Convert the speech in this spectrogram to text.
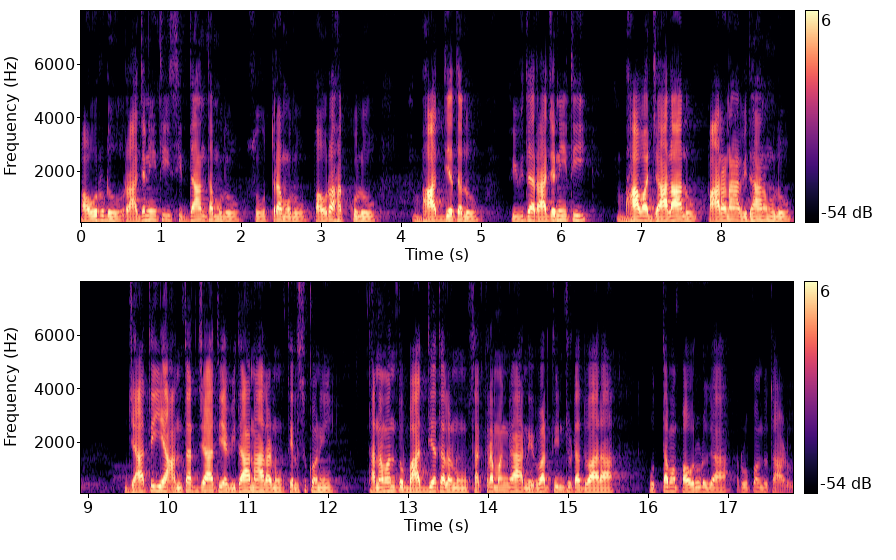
పౌరుడు రాజనీతి సిద్ధాంతములు సూత్రములు పౌర హక్కులు బాధ్యతలు వివిధ రాజనీతి భావజాలాలు పాలనా విధానములు జాతీయ అంతర్జాతీయ విధానాలను తెలుసుకొని తనవంతు బాధ్యతలను సక్రమంగా నిర్వర్తించుట ద్వారా ఉత్తమ పౌరుడుగా రూపొందుతాడు.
